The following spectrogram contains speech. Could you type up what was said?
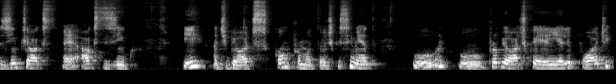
zinco e óxido, é, óxido de zinco e antibióticos como promotor de crescimento, o, o probiótico ele, ele pode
